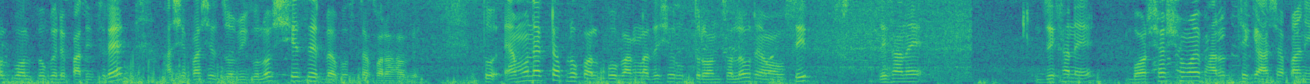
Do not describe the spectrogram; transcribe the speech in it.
অল্প অল্প করে পানি ছেড়ে আশেপাশের জমিগুলো সেচের ব্যবস্থা করা হবে। তো এমন একটা প্রকল্প বাংলাদেশের উত্তর অঞ্চলেও নেওয়া উচিত, যেখানে যেখানে বর্ষার সময় ভারত থেকে আসা পানি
